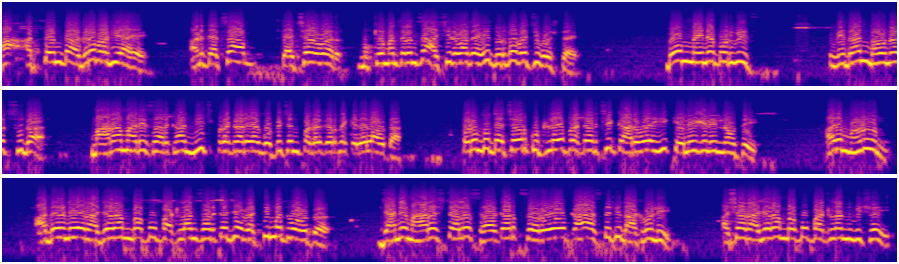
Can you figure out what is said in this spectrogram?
हा अत्यंत अग्रभागी आहे. आणि त्याचा त्याच्यावर मुख्यमंत्र्यांचा आशीर्वाद आहे ही दुर्दैवाची गोष्ट आहे. दोन महिन्यापूर्वीच विधान भवनात सुद्धा मारामारी सारखा नीच प्रकार या गोपीचंद पडळकरने केलेला होता. परंतु त्याच्यावर कुठल्याही प्रकारची कारवाई ही केली गेली नव्हती. आणि म्हणून आदरणीय राजाराम बापू पाटलांसारखं जे व्यक्तिमत्व होतं ज्याने महाराष्ट्राला सहकार चळवळ काय असते ती दाखवली अशा राजाराम बापू पाटलांविषयी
